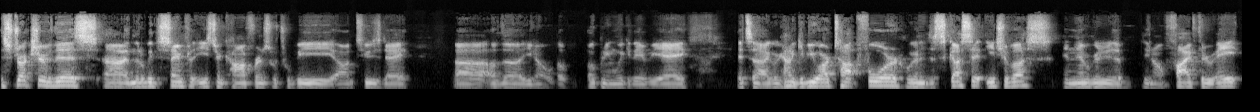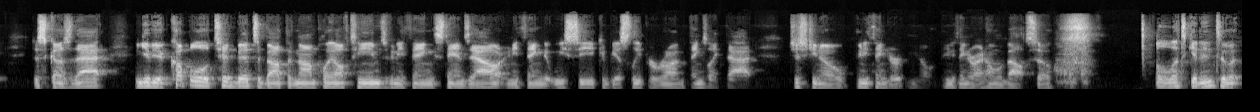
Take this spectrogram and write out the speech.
the structure of this, uh, and it'll be the same for the Eastern Conference, which will be on Tuesday uh, of the you know the opening week of the NBA. It's uh, we're going to give you our top four. We're going to discuss it, each of us, and then we're going to do the you know five through eight, discuss that, and give you a couple of tidbits about the non-playoff teams. If anything stands out, anything that we see could be a sleeper run, things like that. Just you know anything to you know anything to write home about. So well, let's get into it.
